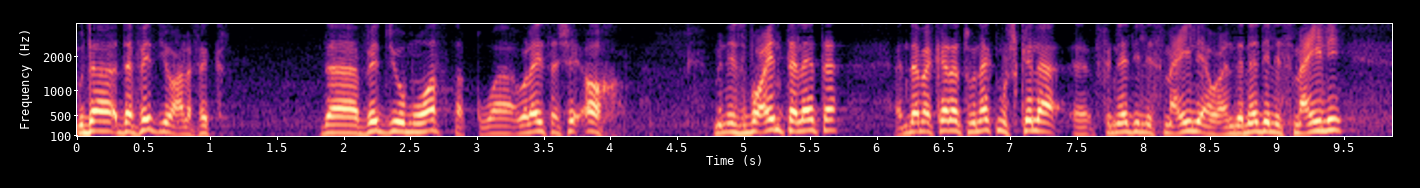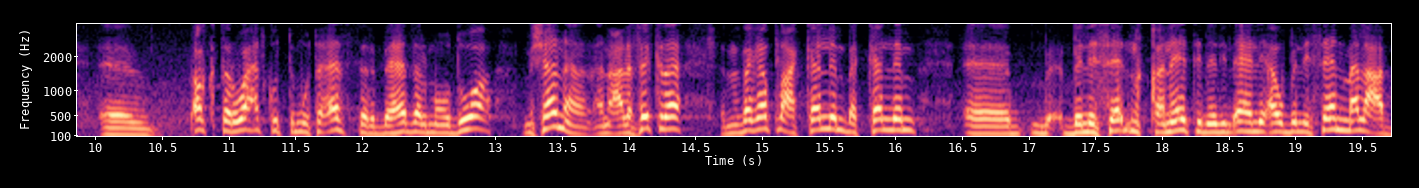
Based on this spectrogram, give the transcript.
وده ده فيديو على فكرة. ده فيديو موثق وليس شيء آخر. من أسبوعين ثلاثة عندما كانت هناك مشكلة في النادي الإسماعيلي أو عند النادي الإسماعيلي أكتر واحد كنت متأثر بهذا الموضوع مش أنا أنا على فكرة لما باجي أطلع أتكلم بتكلم بلسان قناة النادي الأهلي أو بلسان ملعب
